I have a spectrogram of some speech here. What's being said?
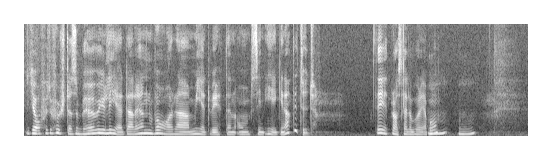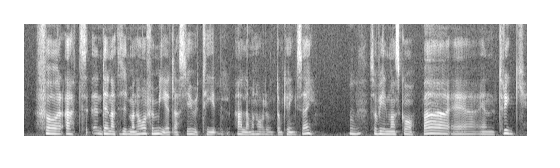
Ja, för det första så behöver ju ledaren vara medveten om sin egen attityd. Det är ett bra ställe att börja på. Mm. Mm. För att den attityd man har förmedlas ju till alla man har runt omkring sig. Mm. Så vill man skapa eh, en trygg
